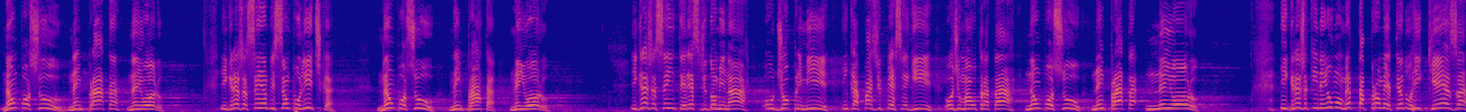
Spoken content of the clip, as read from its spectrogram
Não possuo nem prata, nem ouro. Igreja sem ambição política. Não possuo nem prata, nem ouro. Igreja sem interesse de dominar, ou de oprimir, incapaz de perseguir ou de maltratar, não possuo nem prata nem ouro. Igreja que em nenhum momento está prometendo riqueza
